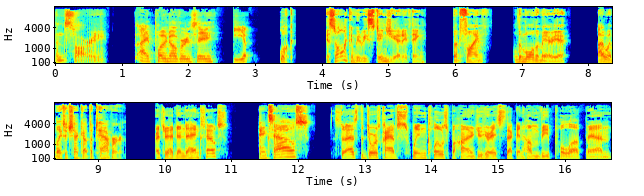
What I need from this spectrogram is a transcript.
than sorry. I point over and say, Yep. Look, it's not like I'm going to be stingy or anything, but fine. The more the merrier. I would like to check out the tavern. Right, so you're heading into Hank's house? Hank's house. So as the doors kind of swing close behind you, you hear a second Humvee pull up, and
